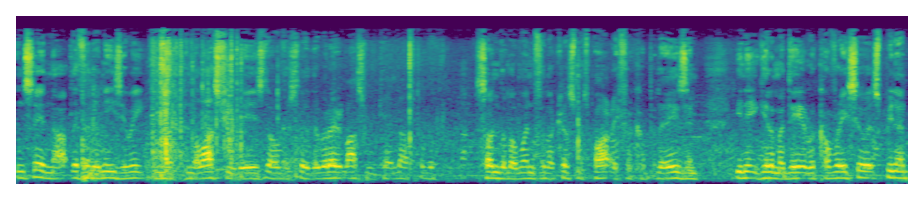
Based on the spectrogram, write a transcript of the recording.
in saying that, they've had an easy week in the, in the last few days. Obviously, they were out last weekend after the Sunderland win for their Christmas party for a couple of days, and you need to give them a day of recovery. So it's been an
